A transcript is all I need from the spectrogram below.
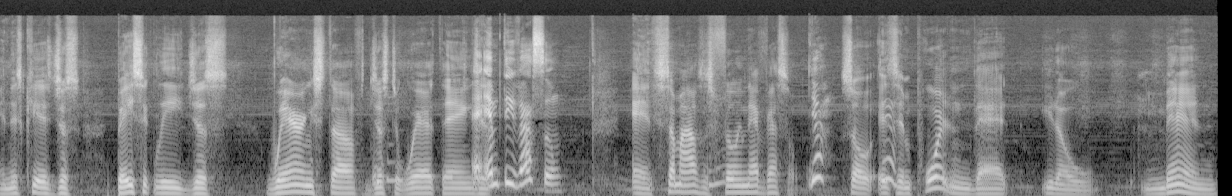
and this kid's just basically just wearing stuff just to wear things, an and, empty vessel and somebody else is filling that vessel. Yeah. So it's Yeah. important that you know men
